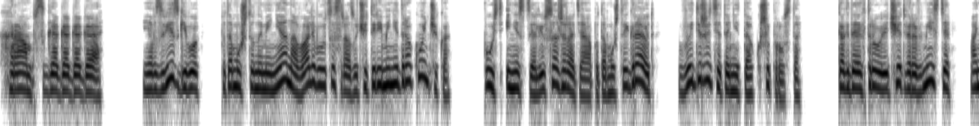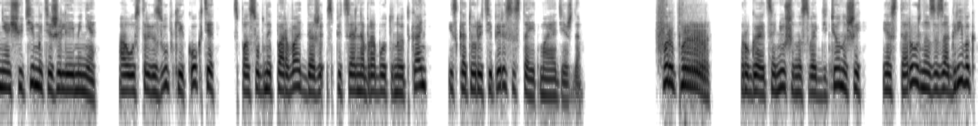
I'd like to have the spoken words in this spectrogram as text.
Хрампс, га-га-га-га! Я взвизгиваю, потому что на меня наваливаются сразу четыре мини-дракончика. Пусть и не с целью сожрать, а потому что играют, выдержать это не так уж и просто. Когда их трое или четверо вместе, они ощутимо тяжелее меня, а острые зубки и когти способны порвать даже специально обработанную ткань, из которой теперь состоит моя одежда. «Фыр-пр!» — ругается Нюша на своих детенышей и осторожно за загривок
